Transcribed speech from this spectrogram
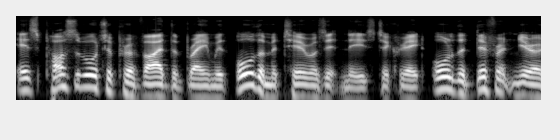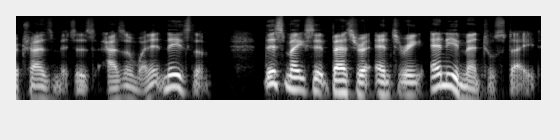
it's possible to provide the brain with all the materials it needs to create all of the different neurotransmitters as and when it needs them. This makes it better at entering any mental state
